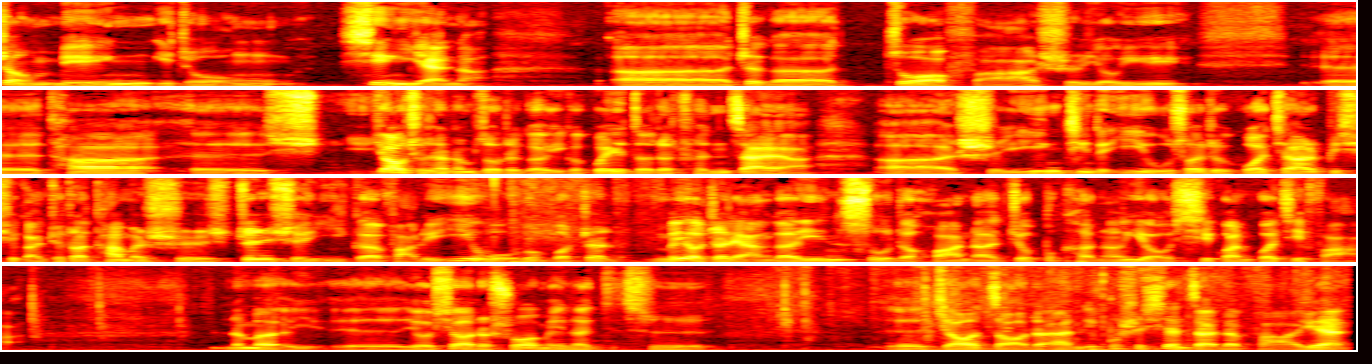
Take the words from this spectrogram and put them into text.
证明一种信念呢，呃，这个做法是由于，呃，他呃。要求让他们做这个一个规则的存在啊，呃，是应尽的义务，所以这个国家必须感觉到他们是遵循一个法律义务。如果这没有这两个因素的话呢，就不可能有习惯国际法。那么，呃，有效的说明呢是，呃，较早的案例不是现在的法院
